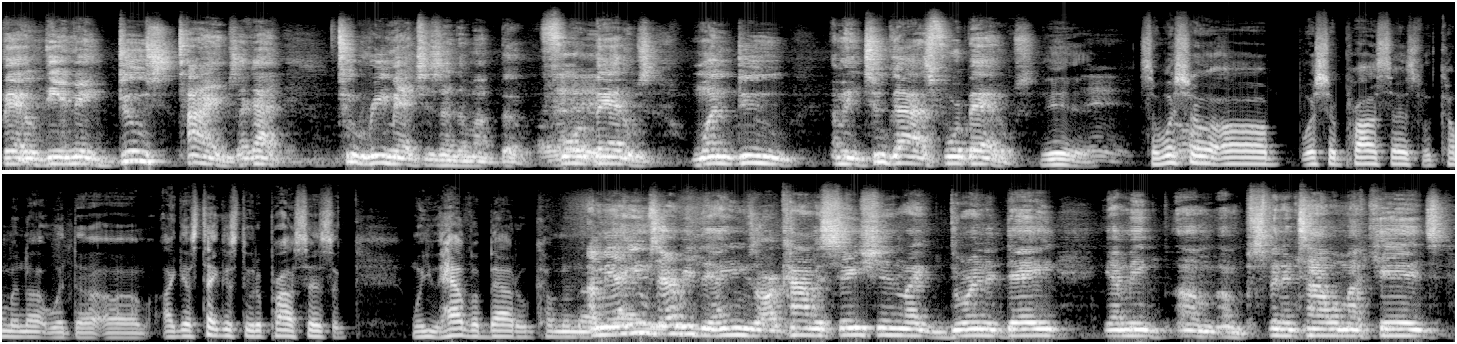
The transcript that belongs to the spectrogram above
Battle DNA deuce times. I got two rematches under my belt. Four Hey. battles. One dude, I mean two guys, four battles. Yeah. Damn. So what's your uh what's your process for coming up with the um I guess take us through the process of when you have a battle coming up. I mean, I use everything. I use our conversation like during the day. You know I mean? Um, I'm spending time with my kids.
